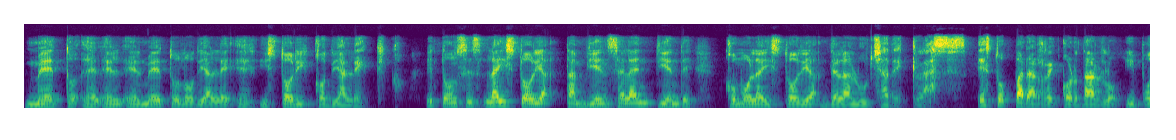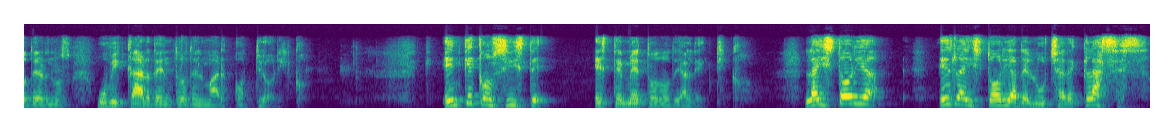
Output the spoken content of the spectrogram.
el, método histórico dialéctico. Entonces la historia también se la entiende como la historia de la lucha de clases. Esto para recordarlo y podernos ubicar dentro del marco teórico. ¿En qué consiste este método dialéctico. La historia es la historia de lucha de clases.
